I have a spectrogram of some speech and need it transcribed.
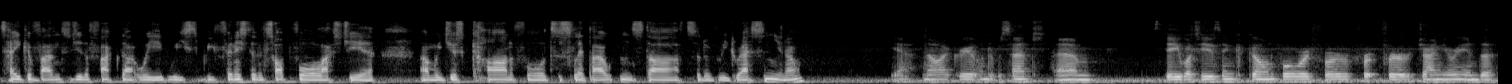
take advantage of the fact that we we we finished in the top four last year, and we just can't afford to slip out and start sort of regressing. You know. Yeah, no, I agree 100%. Um, Steve, what do you think going forward for, for, for January and the,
